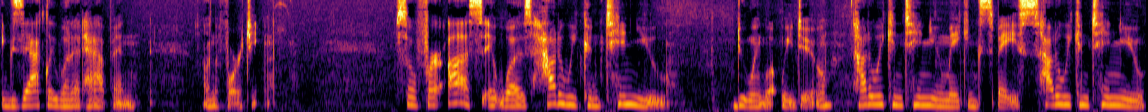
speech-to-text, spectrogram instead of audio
exactly what had happened on the 14th. So for us, it was how do we continue doing what we do? How do we continue making space? How do we continue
